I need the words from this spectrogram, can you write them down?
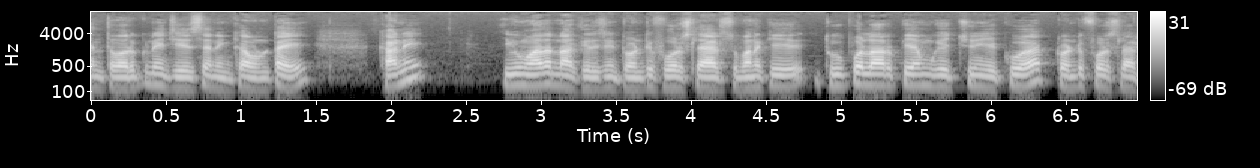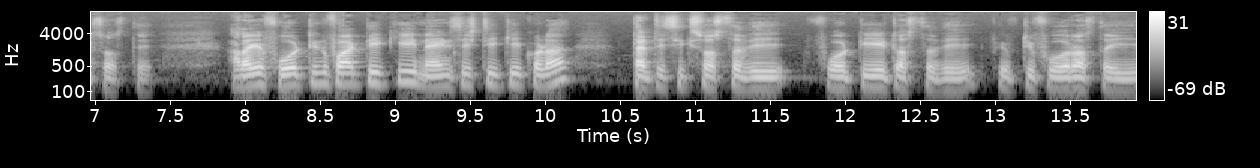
ఇంతవరకు నేను చేశాను ఇంకా ఉంటాయి. కానీ ఇవి మాత్రం నాకు తెలిసిన ట్వంటీ ఫోర్ స్లాట్స్. మనకి టూ పోల్ ఆర్పిఎంకి ఇచ్చిన ఎక్కువ ట్వంటీ ఫోర్ స్లాట్స్ వస్తాయి. అలాగే ఫోర్టీన్ ఫార్టీకి నైన్ సిక్స్టీకి కూడా థర్టీ సిక్స్ వస్తుంది ఫోర్టీ ఎయిట్ వస్తుంది ఫిఫ్టీ ఫోర్ వస్తాయి.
